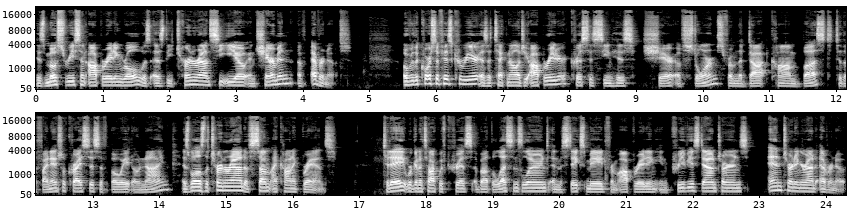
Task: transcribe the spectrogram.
His most recent operating role was as the turnaround CEO and chairman of Evernote. Over the course of his career as a technology operator, Chris has seen his share of storms from the dot com bust to the financial crisis of 08 09, as well as the turnaround of some iconic brands. Today, we're going to talk with Chris about the lessons learned and mistakes made from operating in previous downturns and turning around Evernote.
